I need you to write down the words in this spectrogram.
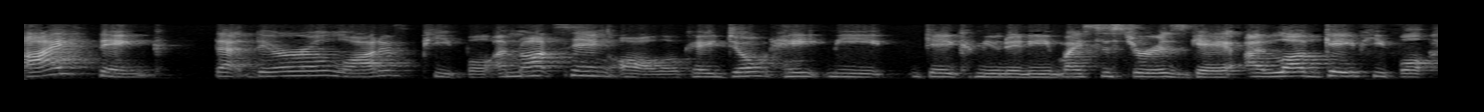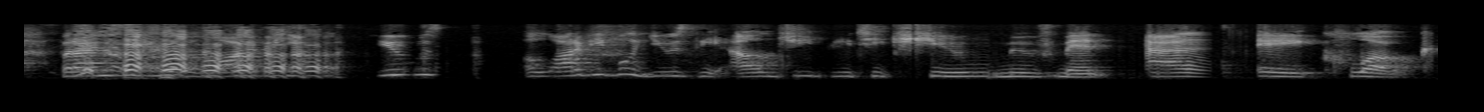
I think that there are a lot of people, I'm not saying all, okay? Don't hate me, gay community. My sister is gay. I love gay people, but I'm saying that a lot of people use a lot of people use the LGBTQ movement as a cloak,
